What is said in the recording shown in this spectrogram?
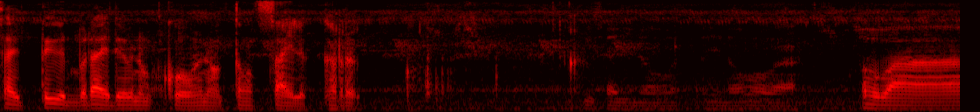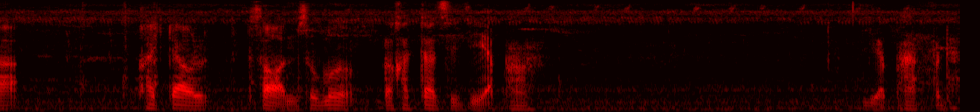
ใส่ตื่นบ่ได้เดี๋ยวน้ำโค้งน้องต้องใส่เหลือกระเรกที่ใส่ยีโน่ยีโน่บอกว่าเพราะว่าเข้าเจ้าสอนซูมือแล้วเข้าเจ้าสิเหยียบฮะเหยียบหักไปได้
